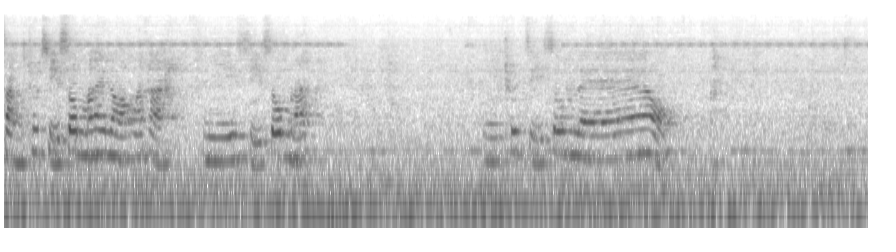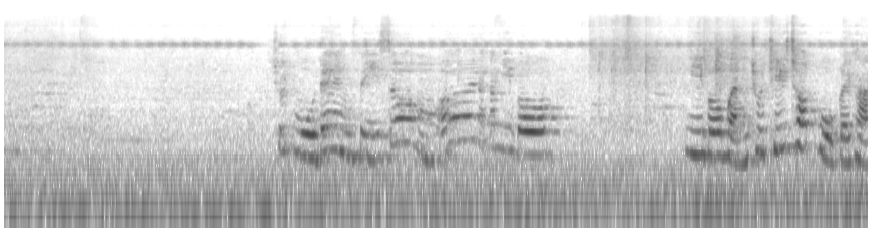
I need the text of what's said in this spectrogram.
สั่งชุดสีส้มมาให้น้องแล้วค่ะ มีสีส้มละมีชุดสีส้มแล้วชุดหมูแดงสีส้ม เอ้ย แล้วก็มีโบ มีโบเหมือนชุดชิชอบผูกเลยค่ะ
